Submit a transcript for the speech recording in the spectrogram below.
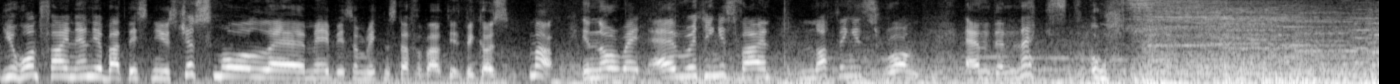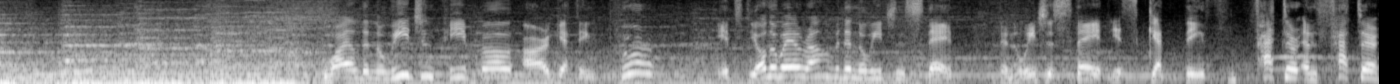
you won't find any about this news, just small, uh, maybe some written stuff about it, because no, in Norway, everything is fine, nothing is wrong. And the next, oof, While the Norwegian people are getting poor, it's the other way around with the Norwegian state. The Norwegian state is getting fatter and fatter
